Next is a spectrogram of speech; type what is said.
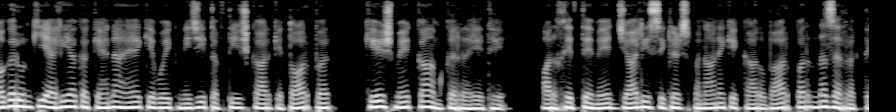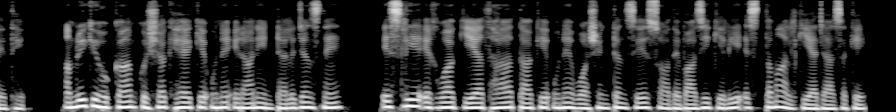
مگر ان کی اہلیہ کا کہنا ہے کہ وہ ایک نجی تفتیش کار کے طور پر کیش میں کام کر رہے تھے اور خطے میں جعلی سگریٹس بنانے کے کاروبار پر نظر رکھتے تھے۔ امریکی حکام کو شک ہے کہ انہیں ایرانی انٹیلیجنس نے اس لیے اغوا کیا تھا تاکہ انہیں واشنگٹن سے سودے بازی کے لیے استعمال کیا جا سکے۔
